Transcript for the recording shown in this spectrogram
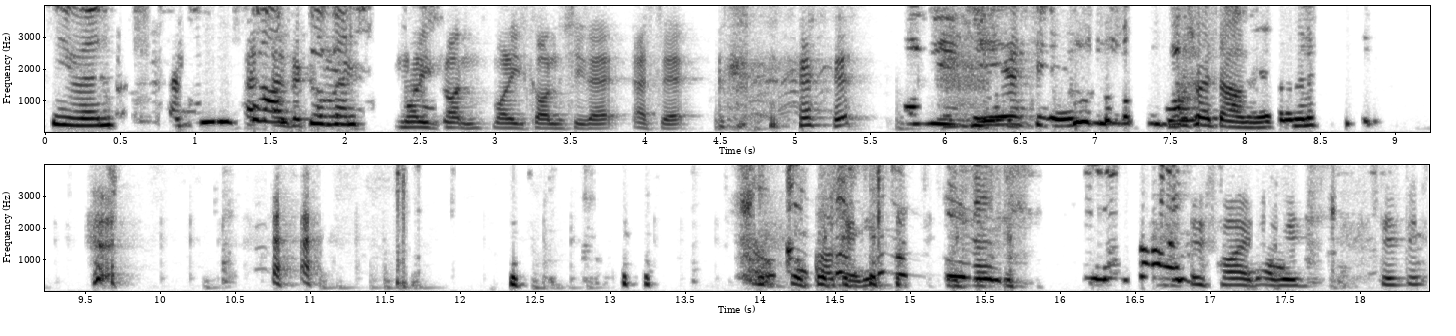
Stephen. Come on, as a Stephen. comedy, Molly's gone. Molly's gone. She's it. That's it. Yeah, she did. Just went down there for a minute. okay, Stephen. It's fine. I mean, this, this,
